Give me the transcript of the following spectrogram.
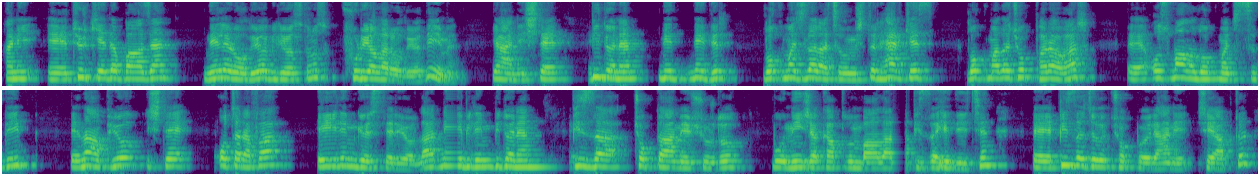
hani e, Türkiye'de bazen neler oluyor biliyorsunuz furyalar oluyor değil mi? Yani işte bir dönem ne, nedir? Lokmacılar açılmıştır. Herkes lokmada çok para var. E, Osmanlı lokmacısı deyip e, ne yapıyor? İşte o tarafa eğilim gösteriyorlar. Ne bileyim bir dönem pizza çok daha meşhurdu. Bu ninja kaplumbağalar pizza yediği için. E, pizzacılık çok böyle hani şey yaptı.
